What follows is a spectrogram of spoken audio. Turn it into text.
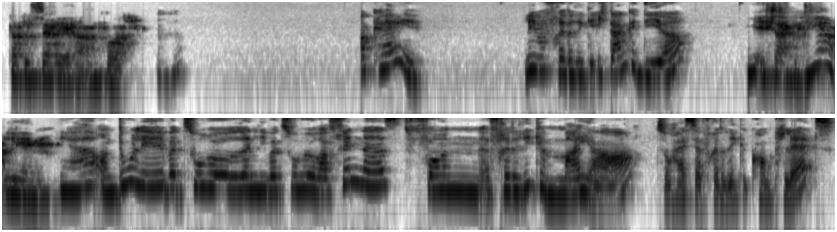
Ich glaube, das wäre Ihre Antwort. Mhm. Okay. Liebe Friederike, ich danke dir. Ich danke dir, Marlene. Ja, und du, liebe Zuhörerin, lieber Zuhörer, findest von Friederike Meyer, so heißt ja Friederike komplett,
